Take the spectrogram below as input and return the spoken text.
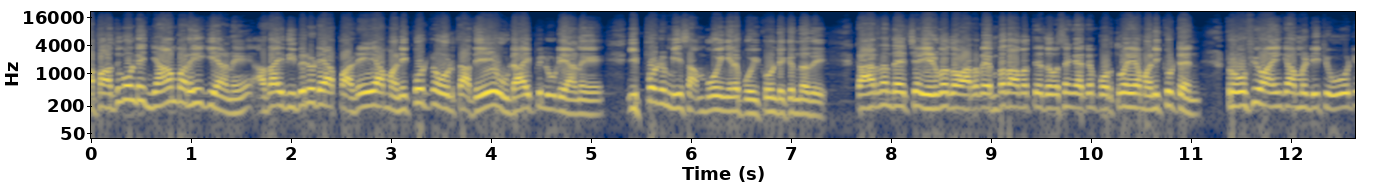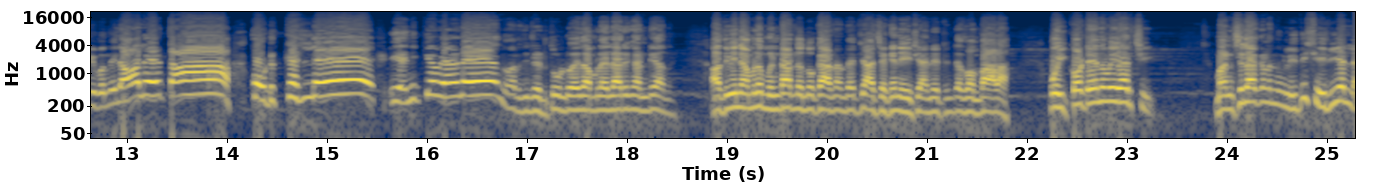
അപ്പം അതുകൊണ്ട് ഞാൻ പറയുകയാണ് അതായത് ഇവരുടെ ആ പഴയ ആ മണിക്കൂട്ടിന് കൊടുത്ത അതേ ഉടായ്പിലൂടെയാണ് ഇപ്പോഴും ഈ സംഭവം ഇങ്ങനെ പോയിക്കൊണ്ടിരിക്കുന്നത്. കാരണം എന്താ വെച്ചാൽ എഴുപതോ അറുപത് എൺപതാമത്തെ ദിവസം കയറ്റം പുറത്തു പോയ മണിക്കുട്ടൻ ട്രോഫി വാങ്ങിക്കാൻ വേണ്ടിയിട്ട് ഓടി വന്ന് ലാലേട്ടാ കൊടുക്കല്ലേ എനിക്ക് വേണേ എന്ന് പറഞ്ഞിട്ട് എടുത്തുകൊണ്ട് പോയത് നമ്മളെല്ലാവരും കണ്ടാന്ന് അത് പിന്നെ നമ്മൾ മിണ്ടാണ്ടെന്നു കാരണം എന്താ വെച്ചാൽ ആ ചെക്കൻ ഏഷ്യാനെറ്റിന്റെ സ്വന്തം പോയിക്കോട്ടെ എന്ന് വിചാരിച്ചു. മനസ്സിലാക്കണം നിങ്ങൾ ഇത് ശരിയല്ല.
